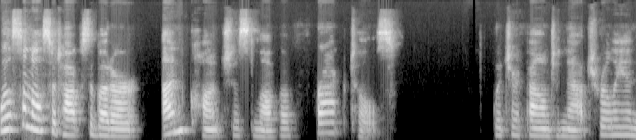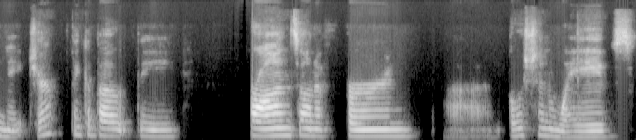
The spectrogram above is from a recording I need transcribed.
Wilson also talks about our unconscious love of fractals, which are found naturally in nature. Think about the fronds on a fern, uh, ocean waves,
